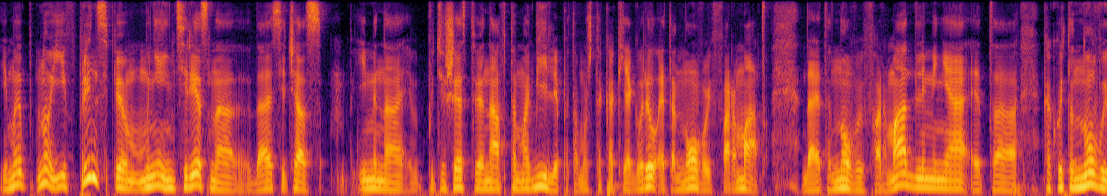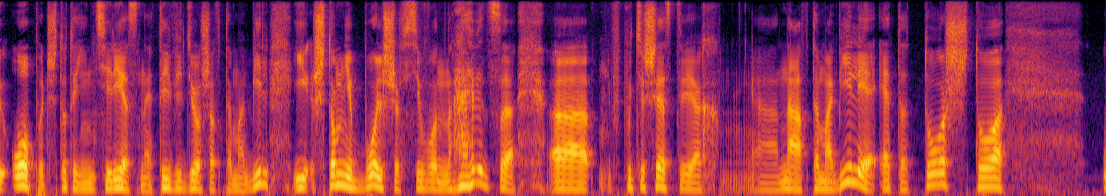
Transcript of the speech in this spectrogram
И мы, ну и в принципе мне интересно, да, сейчас именно путешествие на автомобиле, потому что, как я говорил, это новый формат, да, это новый формат для меня, это какой-то новый опыт, что-то интересное. Ты ведешь автомобиль, и что мне больше всего нравится э, в путешествиях э, на автомобиле, это то, что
